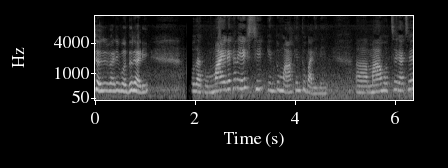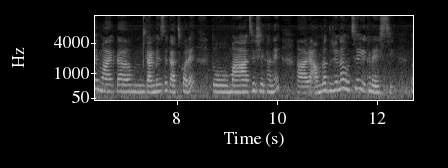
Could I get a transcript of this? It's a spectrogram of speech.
শ্বশুর বাড়ি মধুর হাড়ি ও দেখো, মায়ের এখানে এসছি, কিন্তু মা কিন্তু বাড়ি নেই। মা হচ্ছে গেছে, মা একটা গার্মেন্টসে কাজ করে। তো মা আছে সেখানে। আর আমরা দুজনা হচ্ছে এখানে এসছি। তো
